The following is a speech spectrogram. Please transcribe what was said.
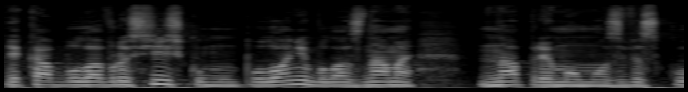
яка була в російському полоні, була з нами на прямому зв'язку.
